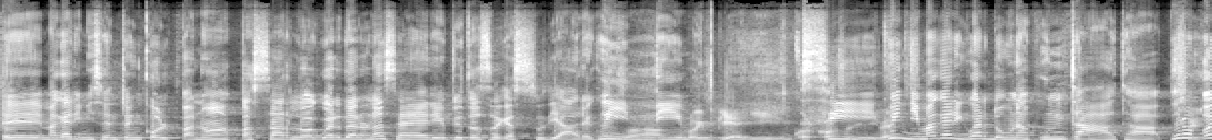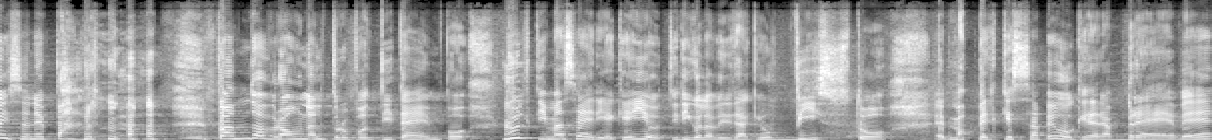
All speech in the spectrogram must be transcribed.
eh, magari mi sento in colpa, no? A passarlo a guardare una serie piuttosto che a studiare. Quindi Esatto, lo impieghi in qualcosa sì, di diverso. quindi magari guardo una puntata, però Sì. poi se ne parla quando avrò un altro po' di tempo. L'ultima serie che io ti dico la verità che ho visto, eh, ma perché sapevo che era breve,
